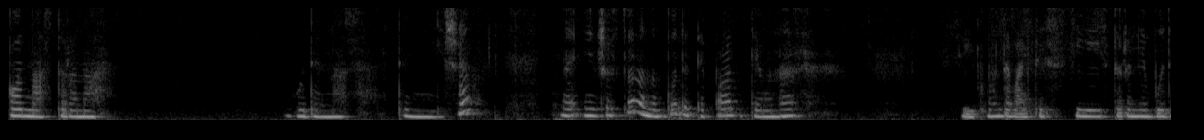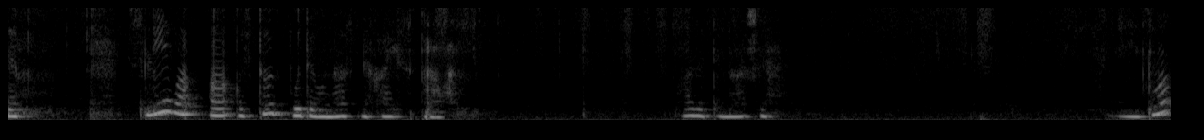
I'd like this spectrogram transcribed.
Одна сторона буде в нас темніша, на іншу сторону буде падати у нас світло. Давайте з цієї сторони буде зліва, а ось тут буде у нас нехай справа. Падати наше світло.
